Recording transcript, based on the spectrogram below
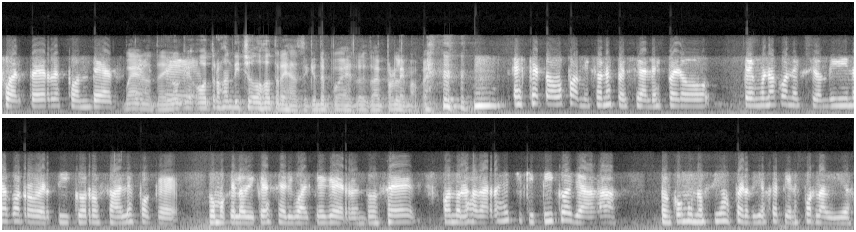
fuerte responder. Bueno, te digo que este, otros han dicho dos o tres, así que te puedes, no hay problema. Pues. Es que todos para mí son especiales, pero tengo una conexión divina con Robertico Rosales porque como que lo di ser igual que Guerra. Entonces, cuando los agarras de chiquitico ya son como unos hijos perdidos que tienes por la vida.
